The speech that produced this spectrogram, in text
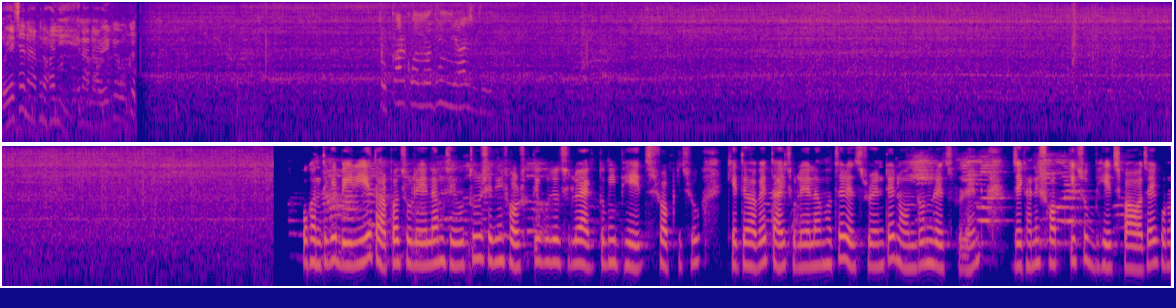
হয়েছে না এখন হয়নি? না না ওকে তোকার কোনোদিন নিয়ে আসব। ওখান থেকে বেরিয়ে তারপর চলে এলাম। যেহেতু সেদিন সরস্বতী পুজো ছিল, একদমই ভেজ সব কিছু খেতে হবে, তাই চলে এলাম হচ্ছে রেস্টুরেন্টে, নন্দন রেস্টুরেন্ট, যেখানে সব কিছু ভেজ পাওয়া যায়, কোনো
